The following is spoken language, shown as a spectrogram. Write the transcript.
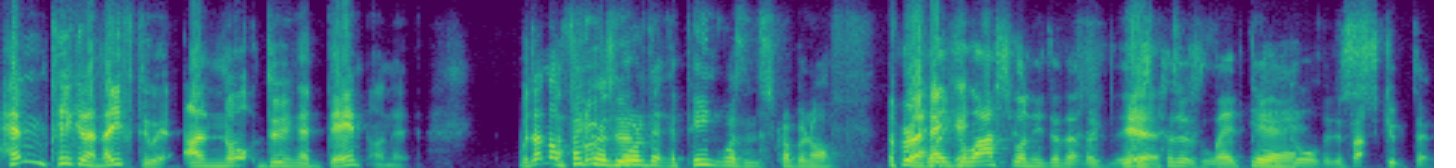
him taking a knife to it and not doing a dent on it, would that not I think it was to- more that the paint wasn't scrubbing off. right? Like the last one he did it, like Yeah. because it was lead painted Yeah. gold, they just But- scooped it.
